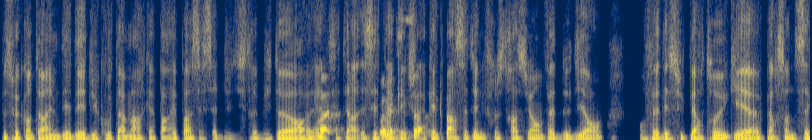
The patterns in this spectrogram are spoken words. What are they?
parce que quand tu as un MDD, du coup ta marque apparaît pas, c'est celle du distributeur, etc. Et c'était quelque, quelque, part, c'était une frustration en fait de dire on fait des super trucs et euh, personne sait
